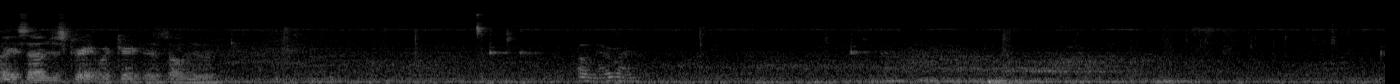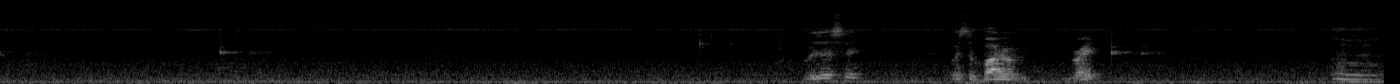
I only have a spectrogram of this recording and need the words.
Like I said, I'm just creating my character, that's all I'm doing. Oh, never mind. What does that say? What's the bottom right? Um, bottom right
